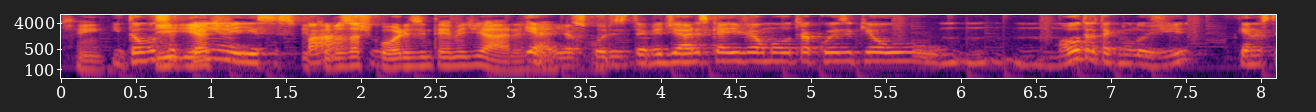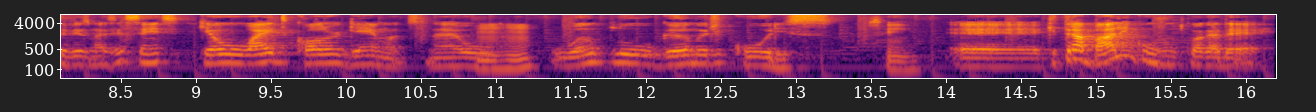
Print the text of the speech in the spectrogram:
Sim. Então você e, tem aí esse espaço. E todas as cores intermediárias. É, né? e as cores intermediárias, que aí já é uma outra coisa que é o, uma outra tecnologia que tem nas TVs mais recentes, que é o Wide Color Gamut, né? o, uhum. o amplo gama de cores. Sim. É, que trabalha em conjunto com o HDR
